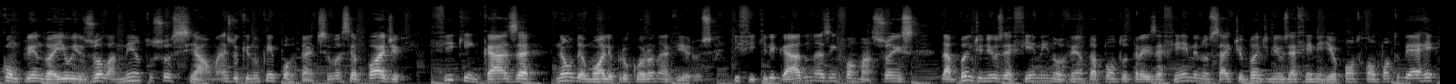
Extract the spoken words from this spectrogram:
cumprindo aí o isolamento social. Mais do que nunca é importante. Se você pode, fique em casa, não demole para o coronavírus. E fique ligado nas informações da Band News FM em 90.3 FM, no site bandnewsfmrio.com.br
